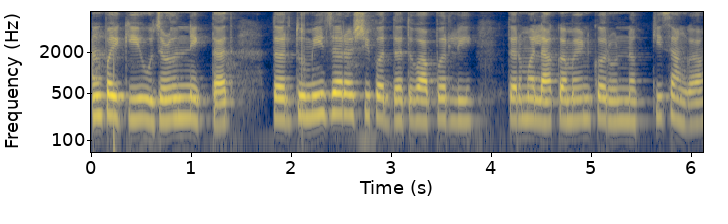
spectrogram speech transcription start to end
छानपैकी उजळून निघतात. तर तुम्ही जर अशी पद्धत वापरली तर मला कमेंट करून नक्की सांगा.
